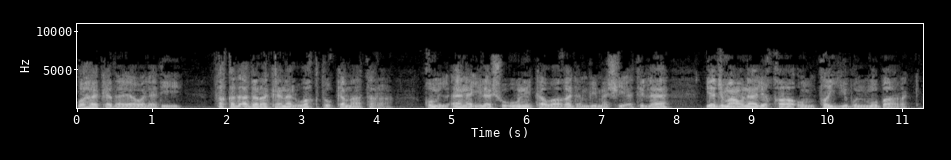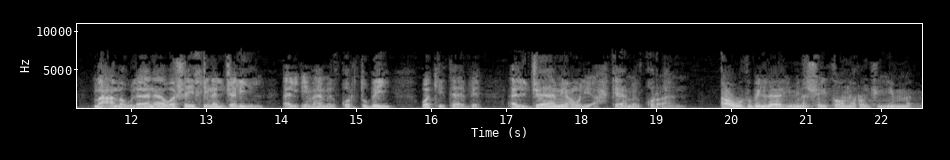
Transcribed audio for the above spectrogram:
وهكذا يا ولدي فقد أدركنا الوقت كما ترى. قم الآن إلى شؤونك وغدا بمشيئة الله يجمعنا لقاء طيب مبارك مع مولانا وشيخنا الجليل الإمام القرطبي وكتابه الجامع لأحكام القرآن. أعوذ بالله من الشيطان الرجيم.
